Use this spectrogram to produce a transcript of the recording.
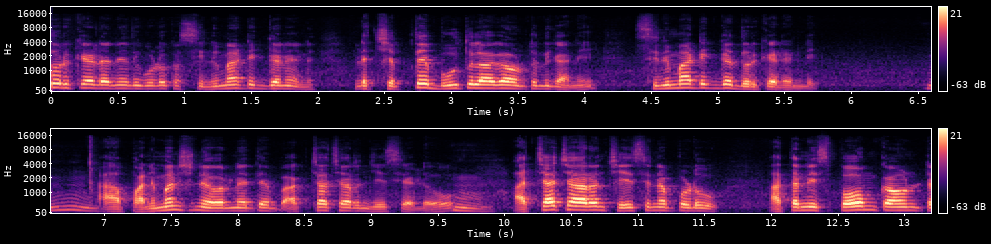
దొరికాడు అనేది కూడా ఒక సినిమాటిక్గానే అంటే చెప్తే బూతులాగా ఉంటుంది కానీ సినిమాటిక్గా దొరికాడండి. ఆ పని మనిషిని ఎవరినైతే అత్యాచారం చేశాడో అత్యాచారం చేసినప్పుడు అతని స్పోమ్ కౌంట్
